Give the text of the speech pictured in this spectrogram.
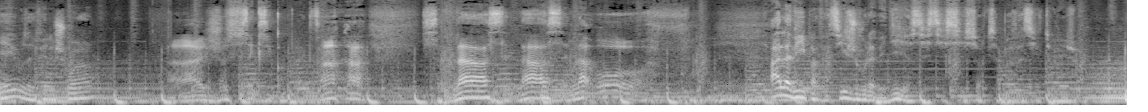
est, vous avez fait les choix Ah, je sais que c'est complexe. Ah, celle-là, celle-là, celle-là. Oh Ah, la vie pas facile, je vous l'avais dit. C'est sûr que c'est pas facile tous les jours.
